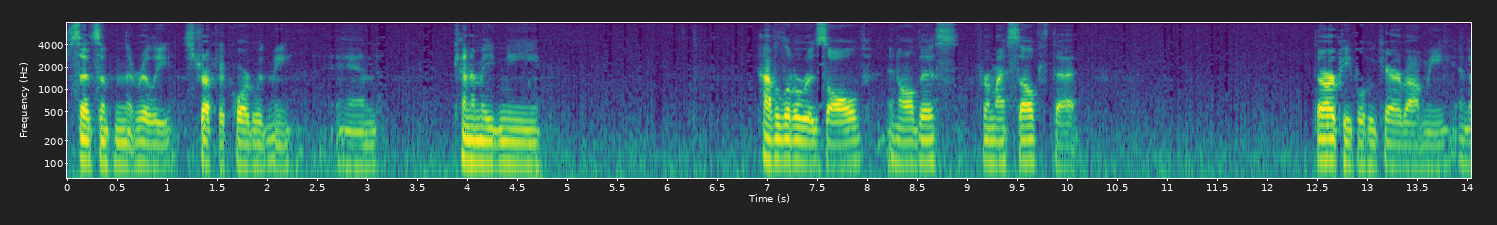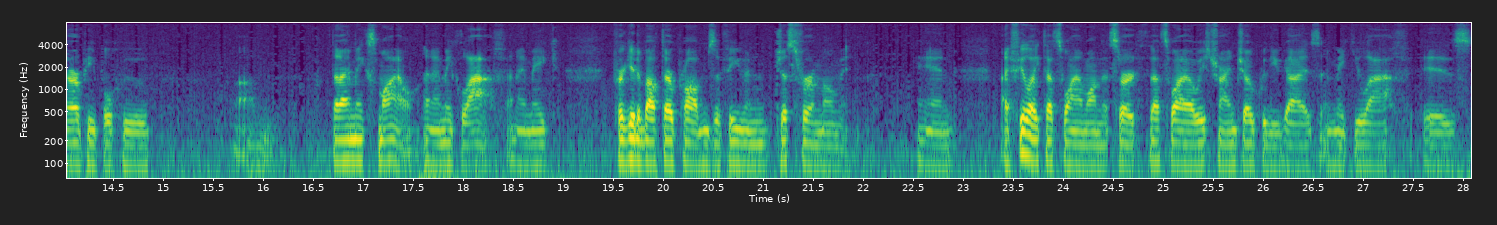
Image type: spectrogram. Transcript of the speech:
said something that really struck a chord with me and kind of made me have a little resolve in all this for myself that there are people who care about me and there are people who um, that I make smile and I make laugh and I make forget about their problems if even just for a moment. And I feel like that's why I'm on this earth. That's why I always try and joke with you guys and make you laugh is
